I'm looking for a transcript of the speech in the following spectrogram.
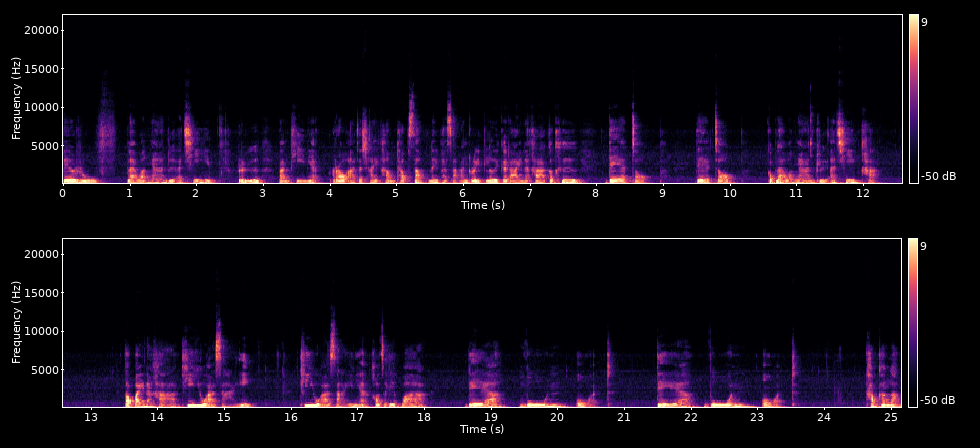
Beruf แปลว่างานหรืออาชีพ หรือบางทีเนี่ยเราอาจจะใช้คำทับศัพท์ในภาษาอังกฤษเลยก็ได้นะคะ ก็คือ der Job der Job ก็แปลว่างานหรืออาชีพค่ะ ต่อไปนะคะที่อยู่อาศัย ที่อยู่อาศัยเนี่ยเขาจะเรียกว่า der Wohnort der Wohnort คำข้างหลัง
